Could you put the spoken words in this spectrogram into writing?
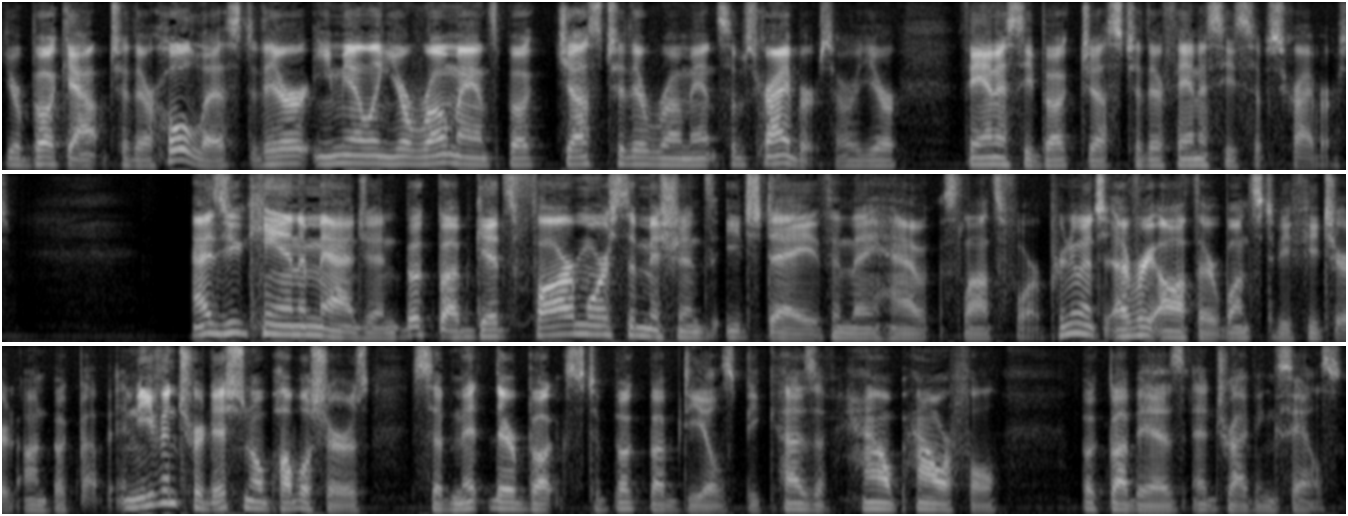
your book out to their whole list. They're emailing your romance book just to their romance subscribers or your fantasy book just to their fantasy subscribers. As you can imagine, BookBub gets far more submissions each day than they have slots for. Pretty much every author wants to be featured on BookBub, and even traditional publishers submit their books to BookBub deals because of how powerful BookBub is at driving sales.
